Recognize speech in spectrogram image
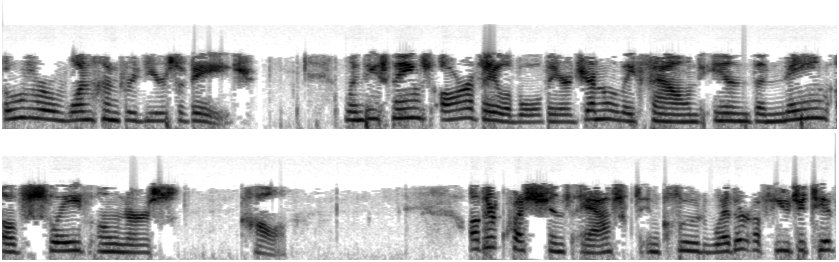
over 100 years of age. When these names are available, they are generally found in the Name of Slave Owners column. Other questions asked include whether a fugitive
